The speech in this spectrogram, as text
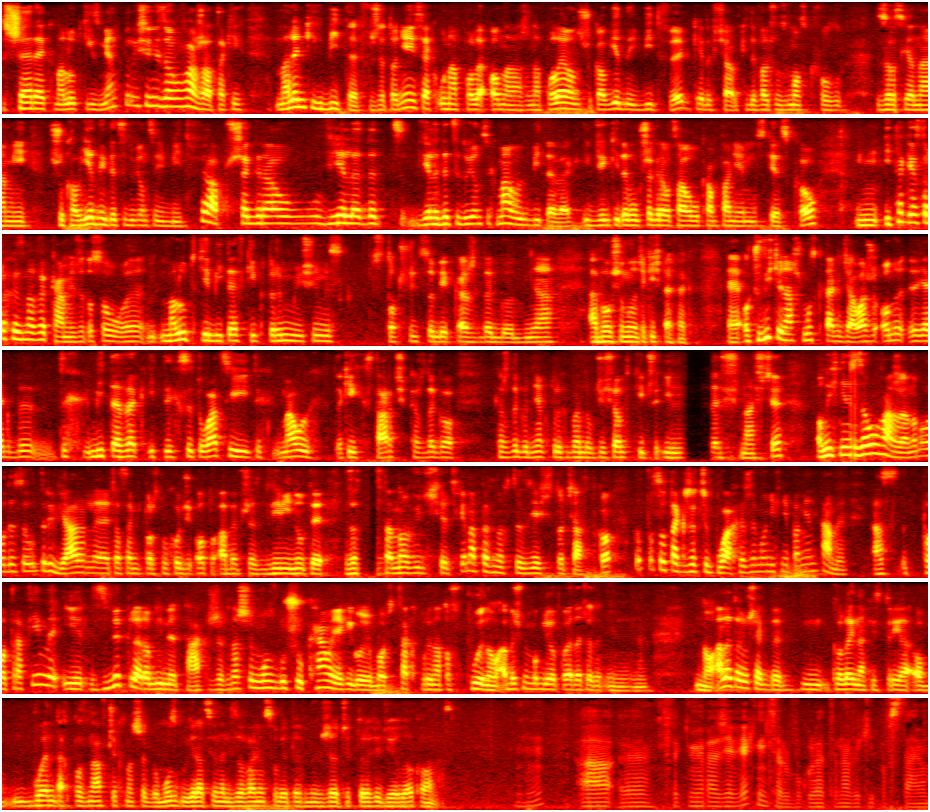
szereg malutkich zmian, których się nie zauważa, takich maleńkich bitew, że to nie jest jak u Napoleona, że Napoleon szukał jednej bitwy, kiedy, chciał, kiedy walczył z Moskwą, z Rosjanami, szukał jednej decydującej bitwy, a przegrał wiele, wiele decydujących małych bitewek i dzięki temu przegrał całą kampanię moskiewską. I tak jest trochę z nawykami, że to są e, malutkie bitewki, którymi musimy stoczyć sobie każdego dnia, aby osiągnąć jakiś efekt. E, oczywiście nasz mózg tak działa, że on e, jakby tych bitewek i tych sytuacji i tych małych takich starć każdego, każdego dnia, których będą dziesiątki czy ileś naście, on ich nie zauważa, no bo one są trywialne, czasami po prostu chodzi o to, aby przez dwie minuty zastanowić się, czy ja na pewno chcę zjeść to ciastko, no to są tak rzeczy błahe, że my o nich nie pamiętamy. A potrafimy i zwykle robimy tak, że w naszym mózgu szukamy jakiegoś bodźca, który na to wpłynął, abyśmy mogli opowiadać o tym innym. No, ale to już jakby kolejna historia o błędach poznawczych naszego mózgu i racjonalizowaniu sobie pewnych rzeczy, które się dzieją dookoła nas. Mhm. A e, w takim razie w jakim celu w ogóle te nawyki powstają?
